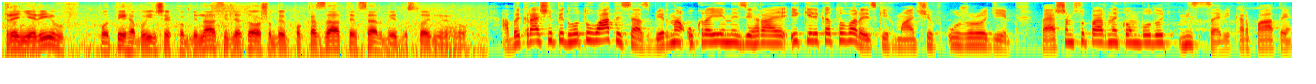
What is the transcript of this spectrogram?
тренерів по тих або інших комбінацій для того, щоб показати в Сербії достойну гру. Аби краще підготуватися, збірна України зіграє і кілька товариських матчів в Ужгороді. Першим суперником будуть місцеві Карпати.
